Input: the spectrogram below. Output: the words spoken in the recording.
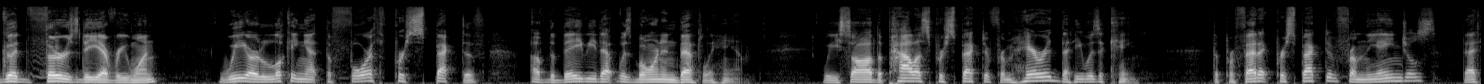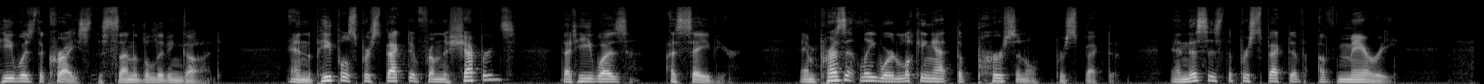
Good Thursday, everyone. We are looking at the fourth perspective of the baby that was born in Bethlehem. We saw the palace perspective from Herod that he was a king, the prophetic perspective from the angels that he was the Christ, the Son of the living God, and the people's perspective from the shepherds that he was a Savior. And presently we're looking at the personal perspective, and this is the perspective of Mary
